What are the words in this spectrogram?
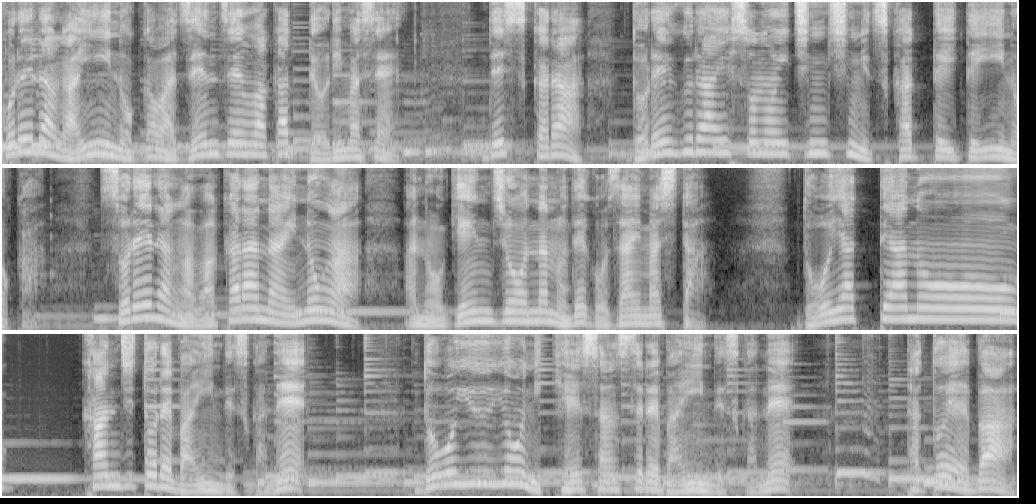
これらがいいのかは全然わかっておりません。ですから、どれぐらいその一日に使っていていいのか、それらがわからないのが、あの、現状なのでございました。どうやってあのー、感じ取ればいいんですかね？どういうように計算すればいいんですかね？例えば、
